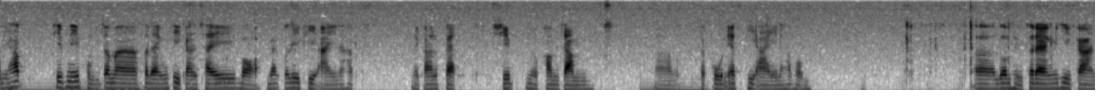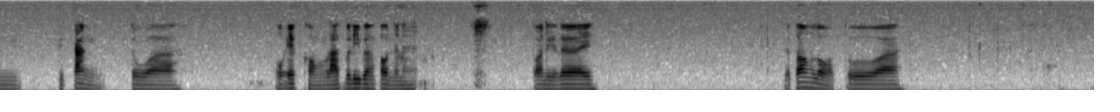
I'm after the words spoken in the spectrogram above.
วัสดีครับ คลิปนี้ผมจะมาแสดงวิธีการใช้บอร์ด BlackBerry PI นะครับ ในการแฟลชชิปหน่วยความจำตระกูล SPI นะครับผมรวมถึงแสดงวิธีการติดตั้งตัว OS ของ Raspberry เบื้องต้นนะฮะก่อนอื่นเลย จะต้องโหลดตัว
